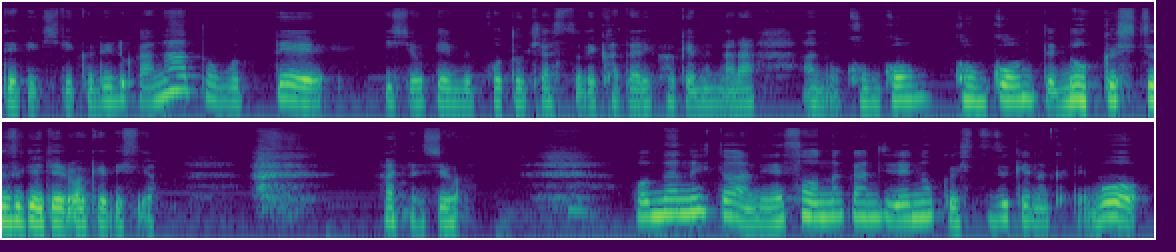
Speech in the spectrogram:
出てきてくれるかなと思って、一生懸命ポッドキャストで語りかけながら、あの、コンコン、コンコンってノックし続けてるわけですよ。私は。女の人はね、そんな感じでノックし続けなくても、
